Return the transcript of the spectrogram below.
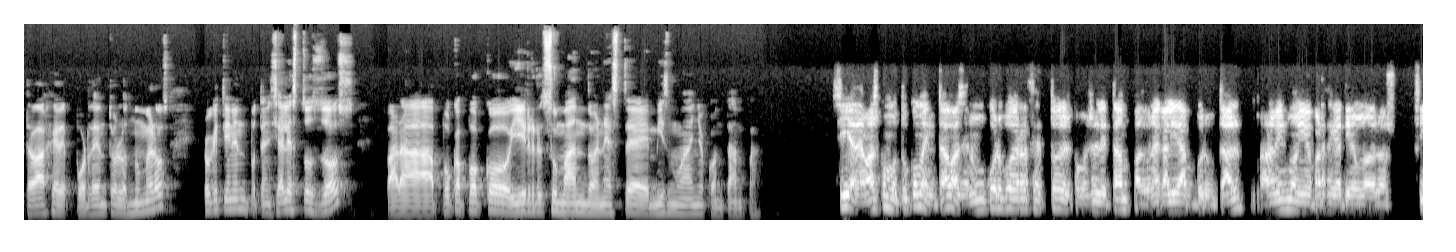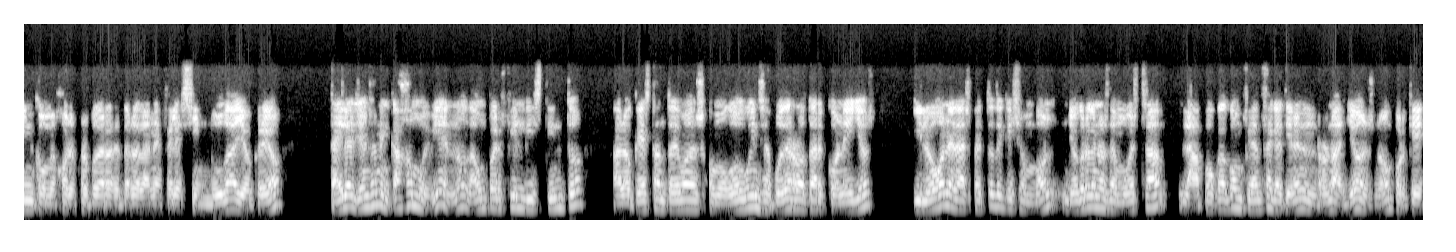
trabaje por dentro de los números. Creo que tienen potencial estos dos para poco a poco ir sumando en este mismo año con Tampa. Sí, además, como tú comentabas, en un cuerpo de receptores como es el de Tampa, de una calidad brutal, ahora mismo a mí me parece que tiene uno de los cinco mejores cuerpos de receptores de la NFL, sin duda, yo creo. Tyler Johnson encaja muy bien, ¿no? Da un perfil distinto a lo que es tanto Evans como Godwin, se puede rotar con ellos. Y luego en el aspecto de Keishon Bond, yo creo que nos demuestra la poca confianza que tienen en Ronald Jones, ¿no? Porque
